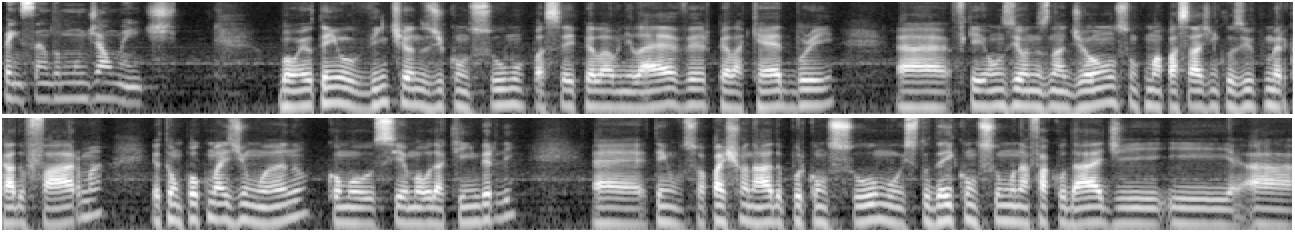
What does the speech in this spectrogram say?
pensando mundialmente? Bom, eu tenho 20 anos de consumo, passei pela Unilever, pela Cadbury, uh, fiquei 11 anos na Johnson, com uma passagem inclusive para o mercado farma. Eu estou um pouco mais de um ano como CMO da Kimberly. É, tenho, sou apaixonado por consumo, estudei consumo na faculdade e, e a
